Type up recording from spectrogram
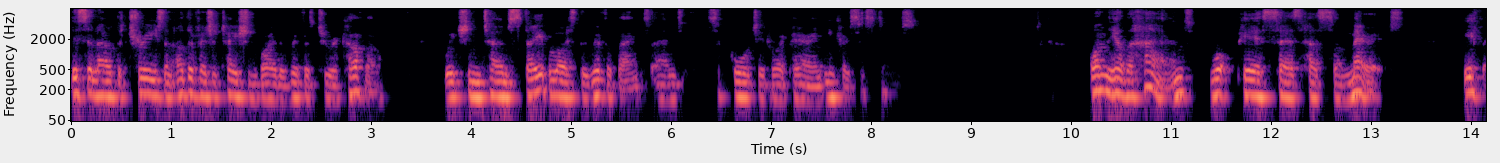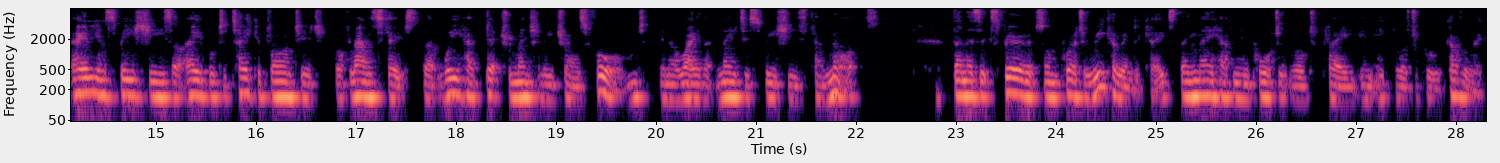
This allowed the trees and other vegetation by the rivers to recover, which in turn stabilized the riverbanks and supported riparian ecosystems. On the other hand, what Pearce says has some merit if alien species are able to take advantage of landscapes that we have detrimentally transformed in a way that native species cannot, then as experience on Puerto Rico indicates, they may have an important role to play in ecological recovery.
